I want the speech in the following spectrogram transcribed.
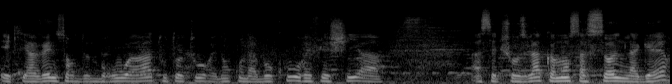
et qu'il y avait une sorte de brouhaha tout autour. Et donc on a beaucoup réfléchi à, à cette chose-là, comment ça sonne la guerre,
